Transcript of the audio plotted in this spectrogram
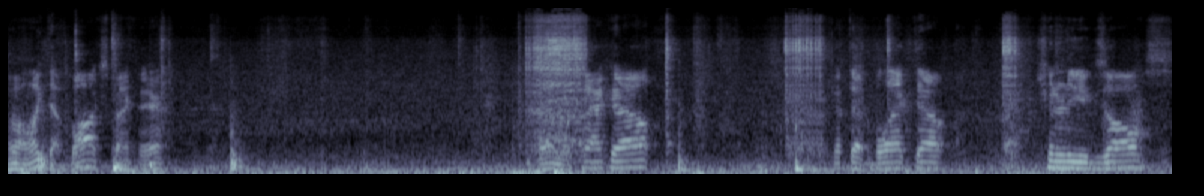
Oh, I like that box back there. Got the pack out. Got that blacked out Trinity exhaust.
